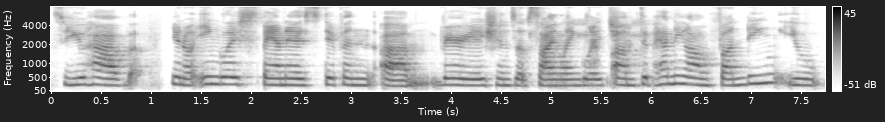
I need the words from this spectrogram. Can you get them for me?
so you have you know, English, Spanish, different um, variations of sign language. Um, depending on funding, you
